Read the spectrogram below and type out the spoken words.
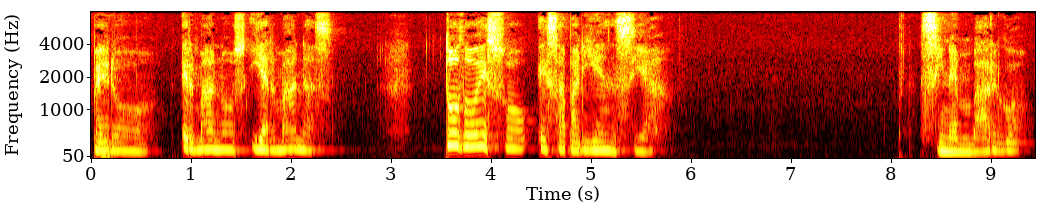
Pero, hermanos y hermanas, todo eso es apariencia. Sin embargo,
